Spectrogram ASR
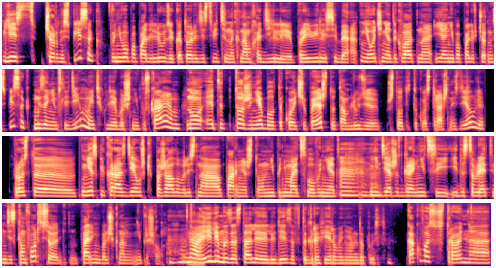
есть черный список, в него попали люди, которые действительно к нам ходили, проявили себя не очень адекватно, и они попали в черный список. Мы за ним следим, мы этих людей больше не пускаем. Но это тоже не было такое ЧП, что там люди что-то такое страшное сделали. Просто несколько раз девушки пожаловались на парня, что он не понимает слова «нет», mm-hmm. не держит границы и доставляет им дискомфорт. Все, парень больше к нам не пришел. Mm-hmm. Да, или мы застали людей за фотографированием, допустим. Как у вас устроена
